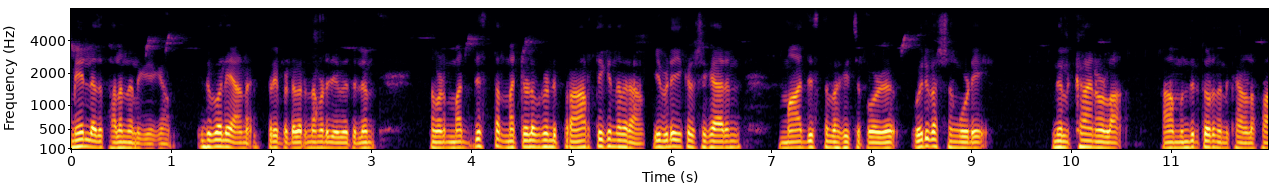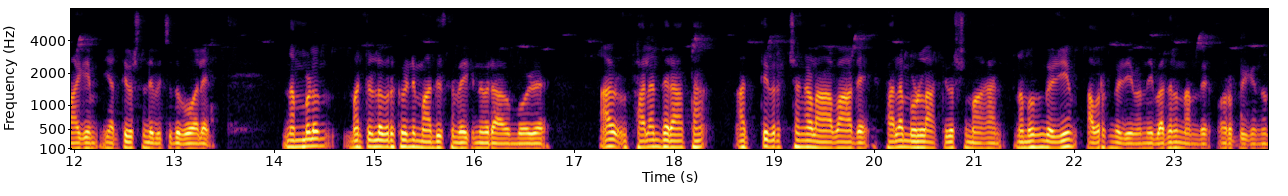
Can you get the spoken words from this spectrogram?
മേലിൽ അത് ഫലം നൽകിയേക്കാം. ഇതുപോലെയാണ് പ്രിയപ്പെട്ടവർ നമ്മുടെ ജീവിതത്തിലും നമ്മൾ മധ്യസ്ഥം മറ്റുള്ളവർക്ക് വേണ്ടി പ്രാർത്ഥിക്കുന്നവരാണ്. ഇവിടെ ഈ കൃഷിക്കാരൻ മാധ്യസ്ഥം വഹിച്ചപ്പോൾ ഒരു വർഷം കൂടി നിൽക്കാനുള്ള ആ മുന്തിരിത്തോട് നിൽക്കാനുള്ള ഭാഗ്യം ഈ അത്യവൃഷ്ടം ലഭിച്ചതുപോലെ നമ്മളും മറ്റുള്ളവർക്ക് വേണ്ടി മാധ്യസ്ഥം വഹിക്കുന്നവരാകുമ്പോൾ ആ ഫലം തരാത്ത അത്തിവൃക്ഷങ്ങളാവാതെ ഫലമുള്ള അത്തിവൃക്ഷമാകാൻ നമുക്കും കഴിയും അവർക്കും കഴിയുമെന്ന് ഈ വചനം നമ്മെ ഉറപ്പിക്കുന്നു.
